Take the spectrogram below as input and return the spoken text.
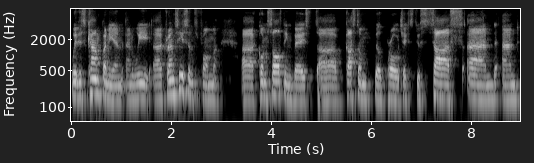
with this company, and, and we uh, transitioned from uh, consulting based uh, custom built projects to SaaS and and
